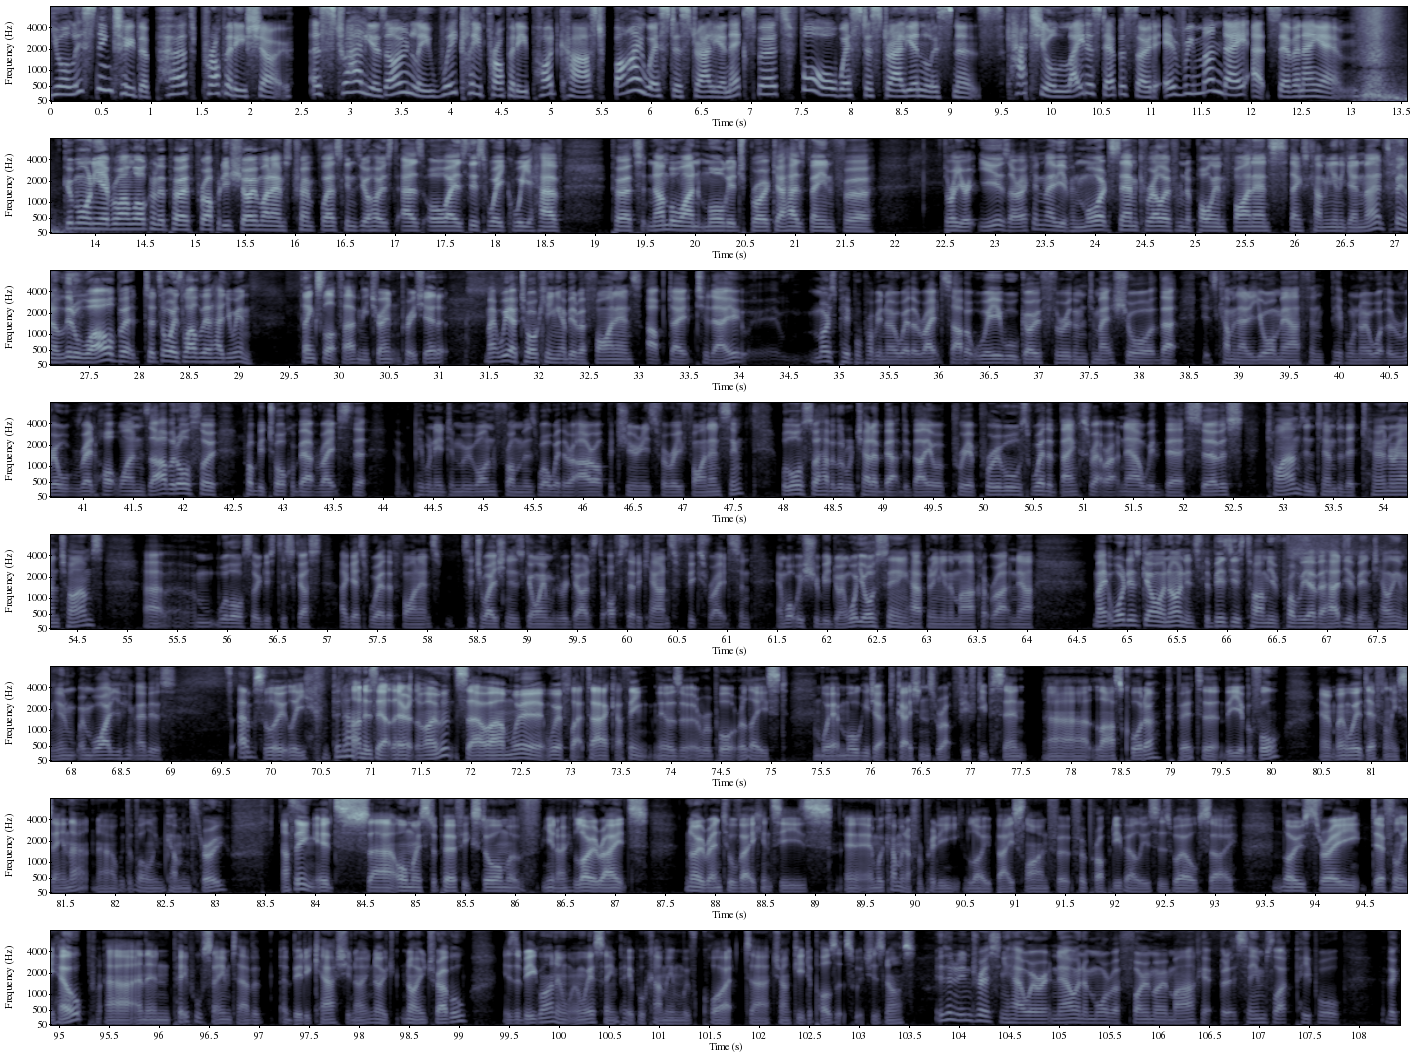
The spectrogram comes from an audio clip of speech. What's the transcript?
You're listening to the Perth Property Show, Australia's only weekly property podcast by West Australian experts for West Australian listeners. Catch your latest episode every Monday at 7am. Good morning, everyone. Welcome to the Perth Property Show. My name's Trent Fleskens, your host, as always. This week we have Perth's number one mortgage broker, has been for three years, I reckon, maybe even more. It's Sam Carrello from Napoleon Finance. Thanks for coming in again, mate. It's been a little while, but it's always lovely to have you in. Thanks a lot for having me, Trent. Appreciate it. Mate, we are talking a bit of a finance update today. Most people probably know where the rates are, but we will go through them to make sure that it's coming out of your mouth and people know what the real red hot ones are, but also probably talk about rates that people need to move on from as well, where there are opportunities for refinancing. We'll also have a little chat about the value of pre approvals, where the banks are at right now with their service times in terms of their turnaround times. Uh, we'll also just discuss, I guess, where the finance situation is going with regards to offset accounts, fixed rates, and, and what we should be doing. What you're seeing happening in the market right now. Mate, what is going on? It's the busiest time you've probably ever had, you've been telling me. And, and why do you think that is? It's absolutely bananas out there at the moment. So um, we're we're flat tack. I think there was a report released where mortgage applications were up 50% uh, last quarter compared to the year before, and we're definitely seeing that uh, with the volume coming through. I think it's uh, almost a perfect storm of you know low rates, no rental vacancies, and we're coming off a pretty low baseline for, for property values as well. So those three definitely help. Uh, and then people seem to have a, a, bit of cash. You know, no no travel is a big one, and we're seeing people come in with quite uh, chunky deposits, which is nice. Isn't it interesting how we're now in a more of a FOMO market, but it seems like people the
